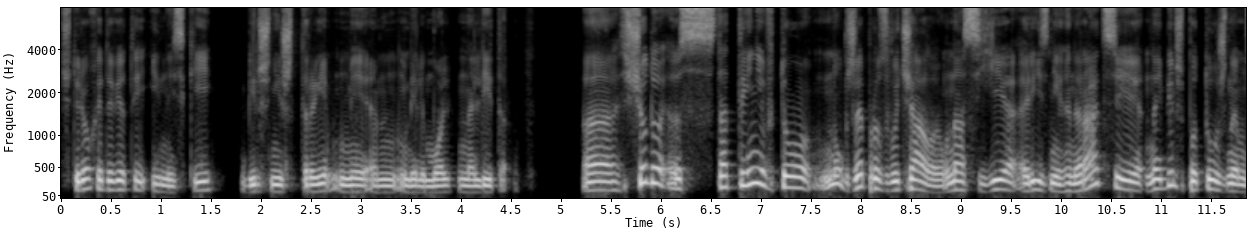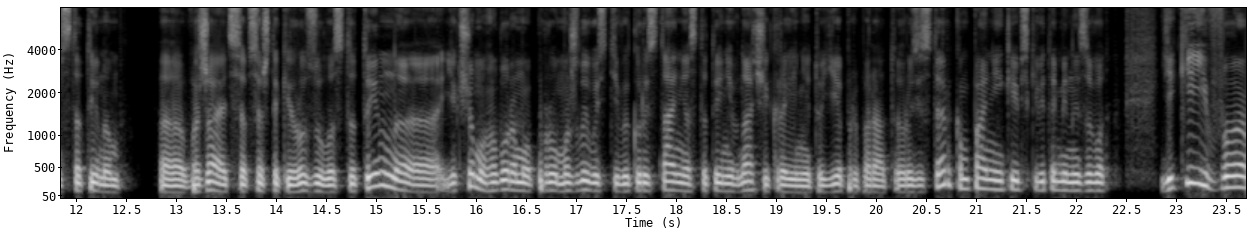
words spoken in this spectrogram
4,9 і низький більш ніж 3 ем, мілімоль на літр. Щодо е, статинів, то ну вже прозвучало. У нас є різні генерації. Найбільш потужним статином е, вважається все ж таки розулостатин. Е, Якщо ми говоримо про можливості використання статинів в нашій країні, то є препарат Розістер компанії Київський вітамінний завод, який в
